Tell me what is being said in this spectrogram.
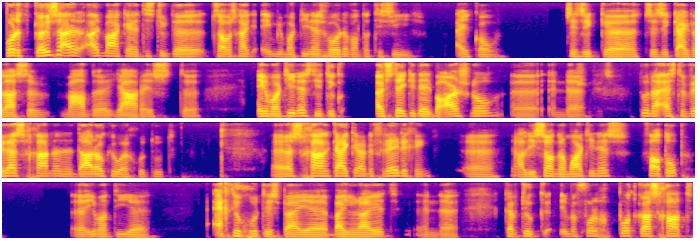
wordt het keuze uit, uitmaken. En het is natuurlijk de, het zal waarschijnlijk Amy Martinez worden, want dat is hij eigenlijk sinds ik, sinds ik kijk de laatste maanden, jaren is het Amy Martinez die natuurlijk uitstekend deed bij Arsenal. en toen naar Aston Villa is gegaan en het daar ook heel erg goed doet. als we gaan kijken naar de verdediging. ja, Lisandro Martinez valt op. iemand die echt heel goed is bij, uh, bij United. En uh, ik heb natuurlijk in mijn vorige podcast gehad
